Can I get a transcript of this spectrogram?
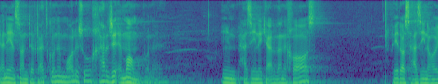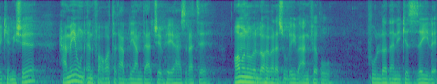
یعنی انسان دقت کنه مالش رو خرج امام کنه. این هزینه کردن خاص پیداست هزینه هایی که میشه همه اون انفاقات قبلی هم در جبهه حضرت آمنو بالله و رسولی و انفقو پول دادنی که زیل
